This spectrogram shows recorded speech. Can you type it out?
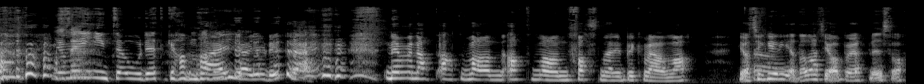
Säg inte ordet gammal. Nej, jag gjorde inte det. Nej men att, att, man, att man fastnar i bekväma. Jag tycker redan att jag har börjat bli så.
